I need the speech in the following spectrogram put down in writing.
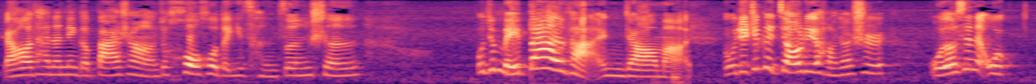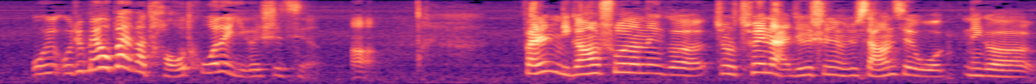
然后她的那个疤上就厚厚的一层增生，我就没办法，你知道吗？我觉得这个焦虑好像是我到现在我我我就没有办法逃脱的一个事情啊。反正你刚刚说的那个就是催奶这个事情，我就想起我那个。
